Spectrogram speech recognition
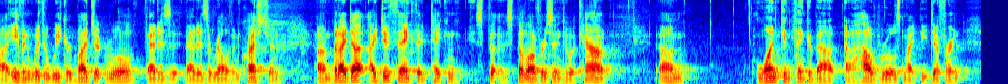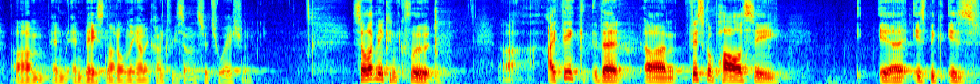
uh, even with a weaker budget rule. That is a, that is a relevant question. Um, but I do, I do think that taking sp spillovers into account, um, one can think about uh, how rules might be different um, and, and based not only on a country's own situation. So let me conclude. Uh, I think that um, fiscal policy uh, is, is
